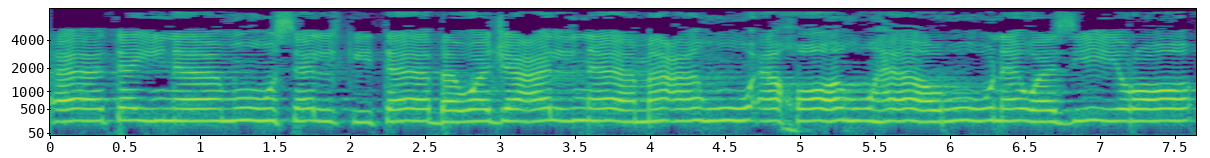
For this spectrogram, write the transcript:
اتينا موسى الكتاب وجعلنا معه اخاه هارون وزيرا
